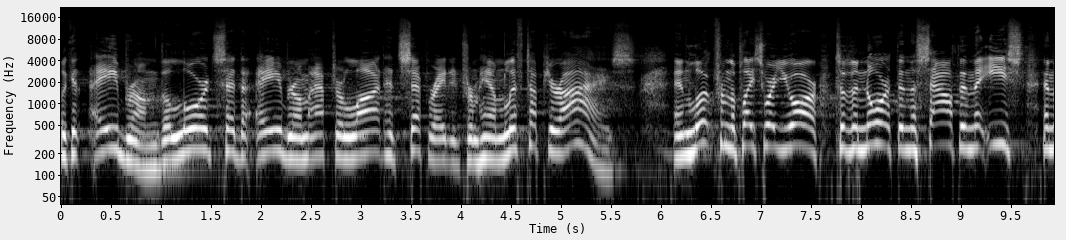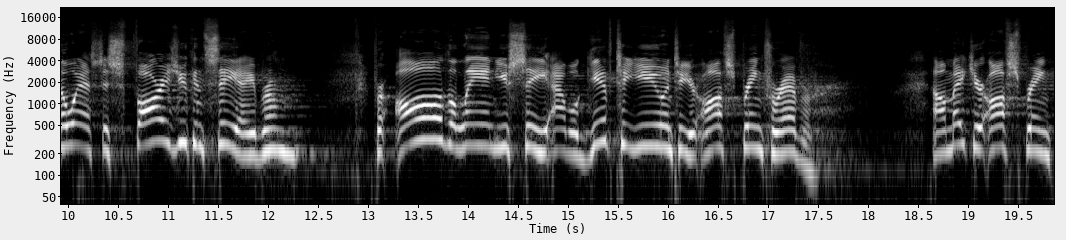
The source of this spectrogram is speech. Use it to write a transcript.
look at Abram. The Lord said to Abram after Lot had separated from him, Lift up your eyes and look from the place where you are to the north and the south and the east and the west, as far as you can see, Abram. For all the land you see, I will give to you and to your offspring forever. I'll make your offspring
